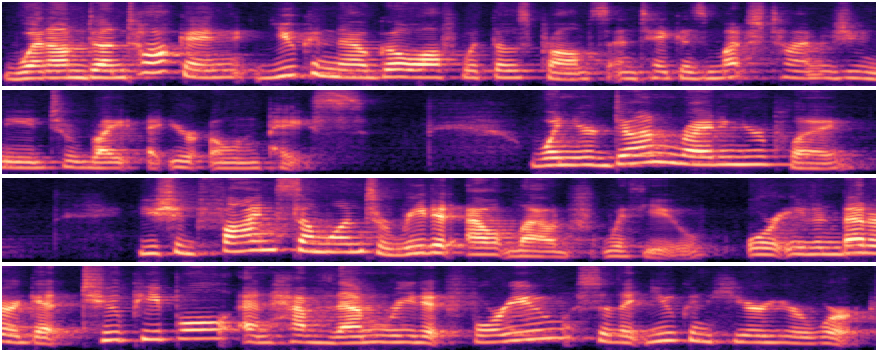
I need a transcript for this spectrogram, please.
When I'm done talking, you can now go off with those prompts and take as much time as you need to write at your own pace. When you're done writing your play, you should find someone to read it out loud with you, or even better, get two people and have them read it for you so that you can hear your work.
